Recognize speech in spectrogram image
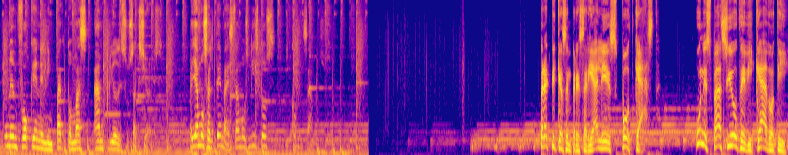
y un enfoque en el impacto más amplio de sus acciones. Vayamos al tema, estamos listos y comenzamos. Prácticas Empresariales Podcast. Un espacio dedicado a ti.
